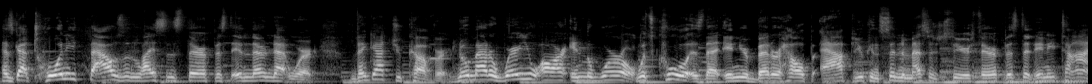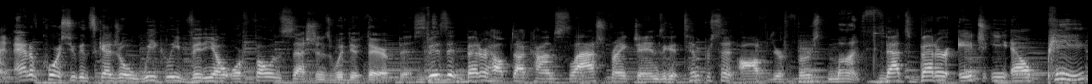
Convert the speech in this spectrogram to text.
has got 20,000 licensed therapists in their network. They got you covered, no matter where you are in the world. What's cool is that in your BetterHelp app, app, you can send a message to your therapist at any time. And of course, you can schedule weekly video or phone sessions with your therapist. Visit betterhelp.com slash Frank James and get 10% off your first month. That's better H-E-L-P.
